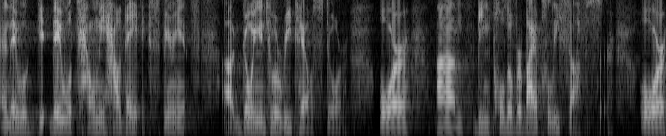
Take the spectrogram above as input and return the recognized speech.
and they will, get, they will tell me how they experience uh, going into a retail store or um, being pulled over by a police officer or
